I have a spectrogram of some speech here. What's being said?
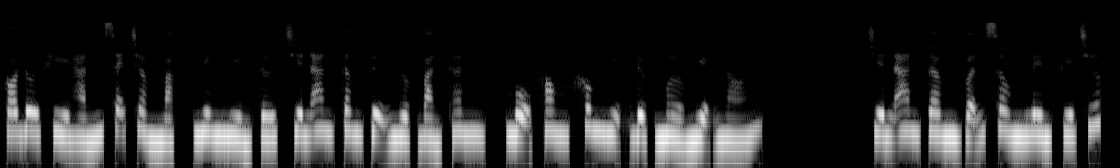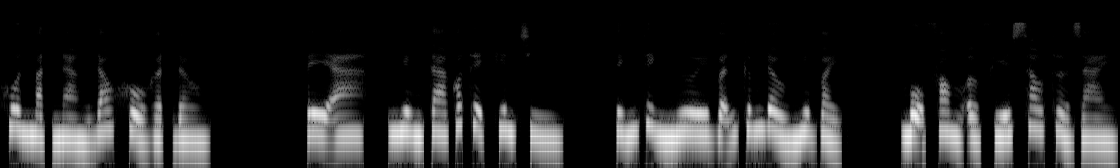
Có đôi khi hắn sẽ trầm mặc nhưng nhìn tới chiến an tâm tự ngược bản thân, mộ phong không nhịn được mở miệng nói. Chiến an tâm vẫn xông lên phía trước, khuôn mặt nàng đau khổ gật đầu. Ê a, nhưng ta có thể kiên trì. Tính tình ngươi vẫn cứng đầu như vậy. Mộ phong ở phía sau thở dài,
